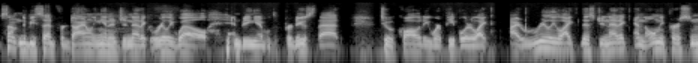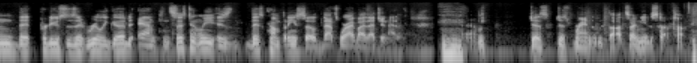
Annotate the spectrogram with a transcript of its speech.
something to be said for dialing in a genetic really well and being able to produce that to a quality where people are like, I really like this genetic, and the only person that produces it really good and consistently is this company. So that's where I buy that genetic. Mhm. Um, just just random thoughts. I need to stop talking.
